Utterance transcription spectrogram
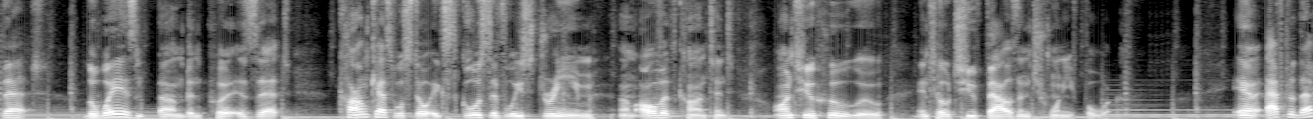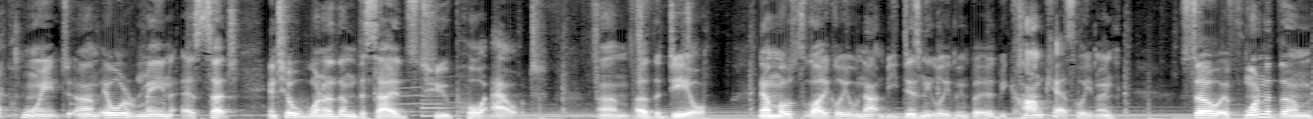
that the way has um, been put is that Comcast will still exclusively stream um, all of its content onto Hulu until 2024. And after that point, um, it will remain as such until one of them decides to pull out um, of the deal. Now, most likely it will not be Disney leaving, but it would be Comcast leaving so if one of them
